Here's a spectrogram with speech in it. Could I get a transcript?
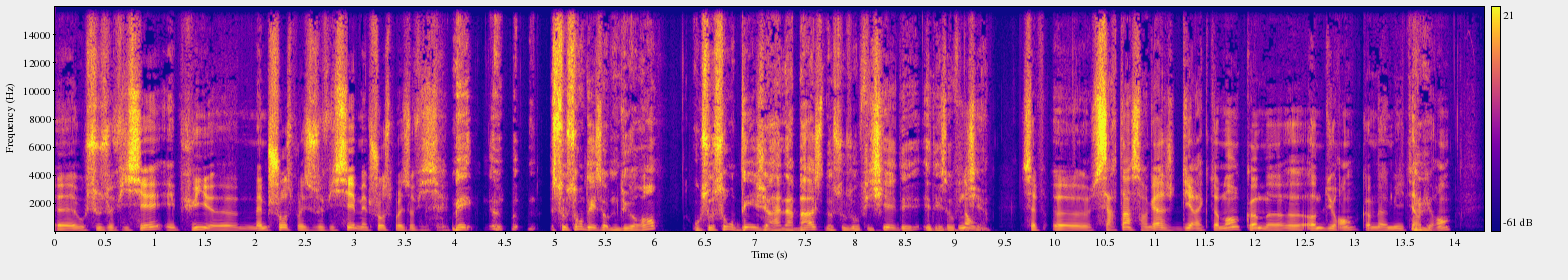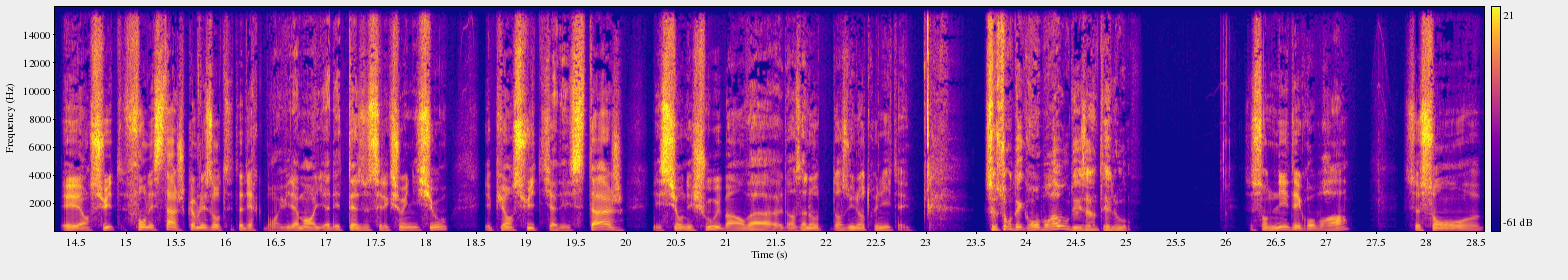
ou sous-officier. Et puis, même chose pour les sous-officiers, même chose pour les officiers. Mais ce sont des hommes du rang ou ce sont déjà à la base de sous-officiers et des, et des officiers? Euh, certains s'engagent directement comme euh, hommes du rang, comme euh, militaires du mmh. rang, et ensuite font des stages comme les autres. C'est-à-dire que, bon, évidemment, il y a des tests de sélection initiaux, et puis ensuite, il y a des stages, et si on échoue, eh ben, on va dans, un autre, dans une autre unité. Ce sont des gros bras ou des intellos? Ce sont ni des gros bras, ce sont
